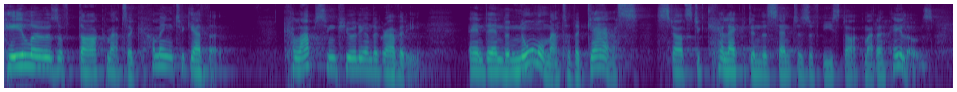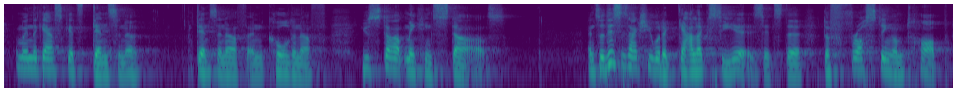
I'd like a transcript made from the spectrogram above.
halos of dark matter coming together, collapsing purely under gravity, and then the normal matter, the gas, starts to collect in the centers of these dark matter halos. And when the gas gets dense enough, dense enough and cold enough, you start making stars. And so this is actually what a galaxy is. It's the, the frosting on top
